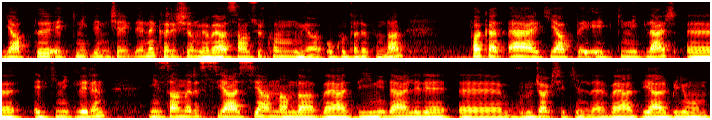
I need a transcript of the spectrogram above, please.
yaptığı etkinliklerin içeriklerine karışılmıyor veya sansür konulmuyor okul tarafından. Fakat eğer ki yaptığı etkinlikler, e, etkinliklerin insanları siyasi anlamda veya dini değerleri e, vuracak şekilde veya diğer bilimum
